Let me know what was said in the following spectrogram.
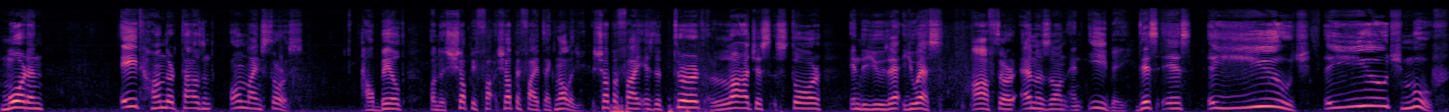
More than 800,000 online stores are built on the Shopify, Shopify technology. Shopify is the third largest store in the US after Amazon and eBay. This is a huge, a huge move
